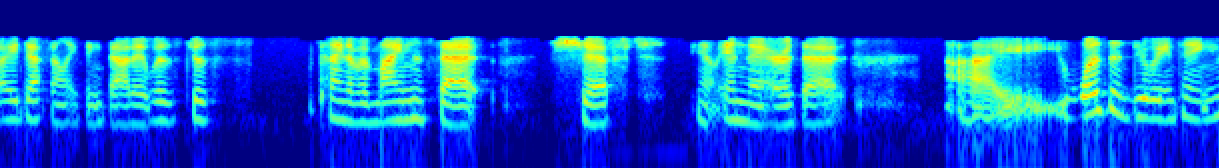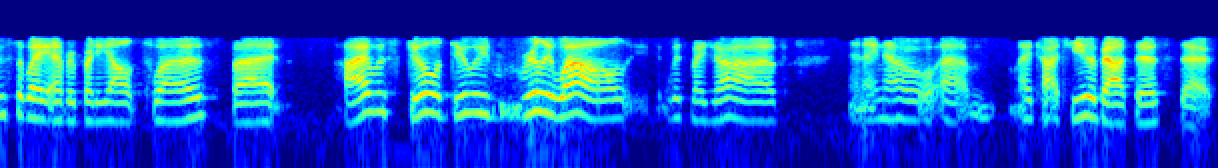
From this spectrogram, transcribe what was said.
I definitely think that it was just kind of a mindset shift, you know, in there that I wasn't doing things the way everybody else was, but I was still doing really well with my job. And I know um I talked to you about this that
